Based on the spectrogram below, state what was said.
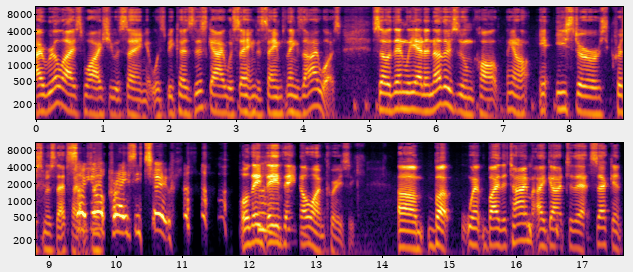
I realized why she was saying it was because this guy was saying the same things I was. So then we had another Zoom call, you know, Easter, Christmas, that type So of thing. So you're crazy too. Well, they they they know I'm crazy. Um, but when by the time I got to that second,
